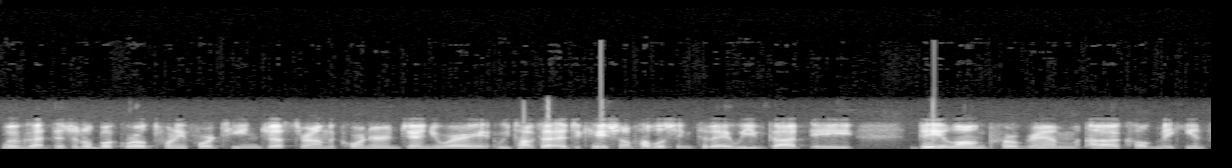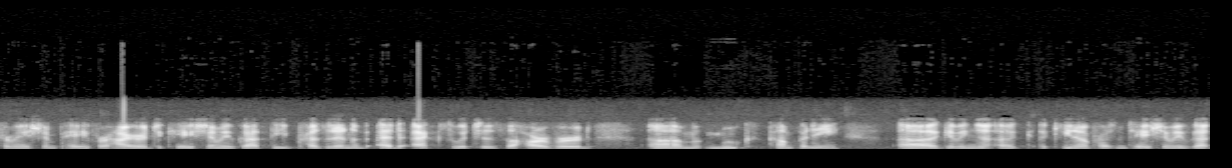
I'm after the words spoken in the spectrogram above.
We've got Digital Book World 2014 just around the corner in January. We talked about educational publishing today. We've got a day long program uh, called Making Information Pay for Higher Education. We've got the president of edX, which is the Harvard um, MOOC company, uh, giving a, a, keynote presentation. We've got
